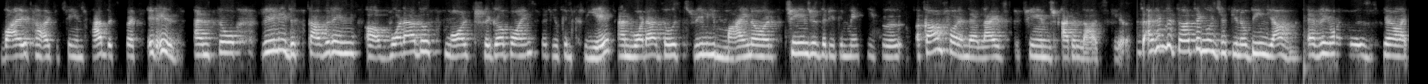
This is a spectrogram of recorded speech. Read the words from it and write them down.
why it's hard to change habits, but it is. And so, really discovering uh, what are those small trigger points that you can create and what are those really minor changes that you can make people account for in their lives to change at a large scale. I think the third thing was just, you know, being young. Everyone was, you know, like,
